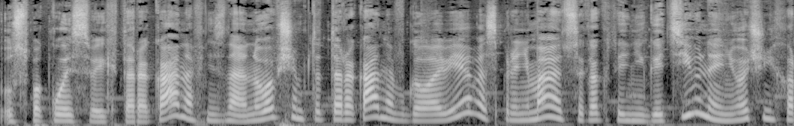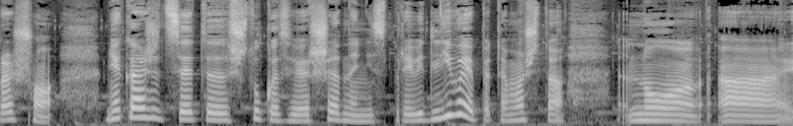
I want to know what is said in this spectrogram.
успокой своих тараканов, не знаю. Но, в общем-то, тараканы в голове воспринимаются как-то негативно и не очень хорошо. Мне кажется, эта штука совершенно несправедливая, потому что, ну, а,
